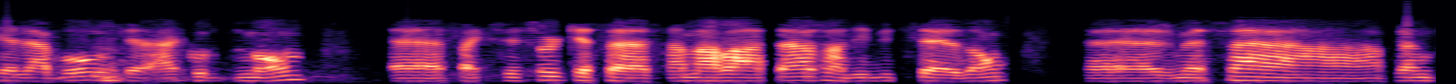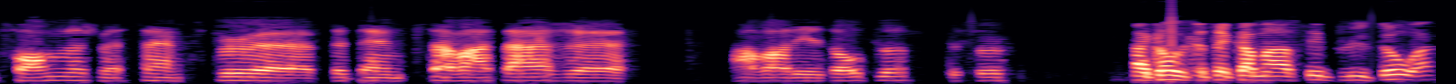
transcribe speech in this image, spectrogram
que là-bas, à Coupe du Monde. Fait que c'est sûr que ça, ça m'avantage en début de saison. Euh, je me sens en, pleine forme, là. je me sens un petit peu euh, peut-être un petit avantage euh, envers les autres, c'est sûr. À cause que tu as commencé plus tôt, hein?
